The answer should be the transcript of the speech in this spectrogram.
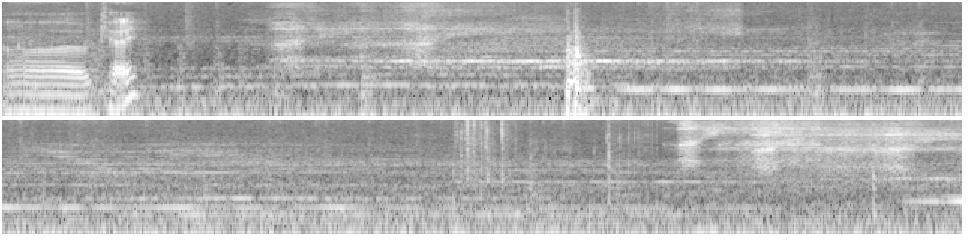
Uh, okay.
